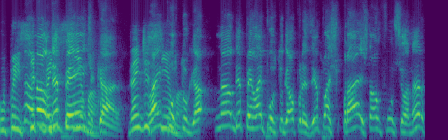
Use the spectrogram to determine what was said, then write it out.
O princípio não, não, vem depende, de cima. cara. Vem de lá cima. em Portugal, não, depende. Lá em Portugal, por exemplo, as praias estavam funcionando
